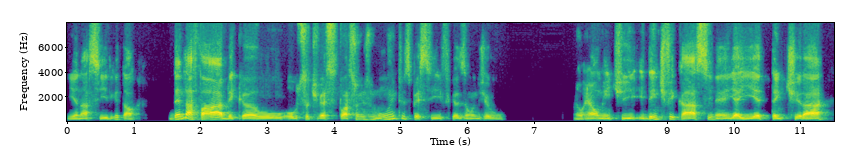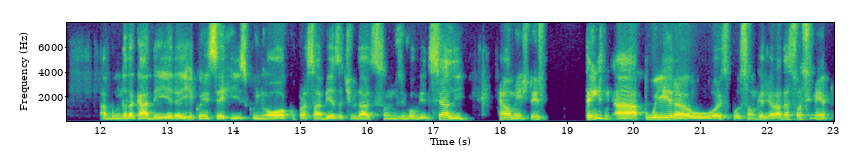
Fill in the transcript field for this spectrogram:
Ia na sílica e tal. Dentro da fábrica, ou, ou se eu tiver situações muito específicas onde eu, eu realmente identificasse, né? e aí é, tem que tirar a bunda da cadeira e reconhecer risco em loco para saber as atividades que são desenvolvidas, se ali realmente tem, tem a poeira ou a exposição que é gerada é só cimento.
